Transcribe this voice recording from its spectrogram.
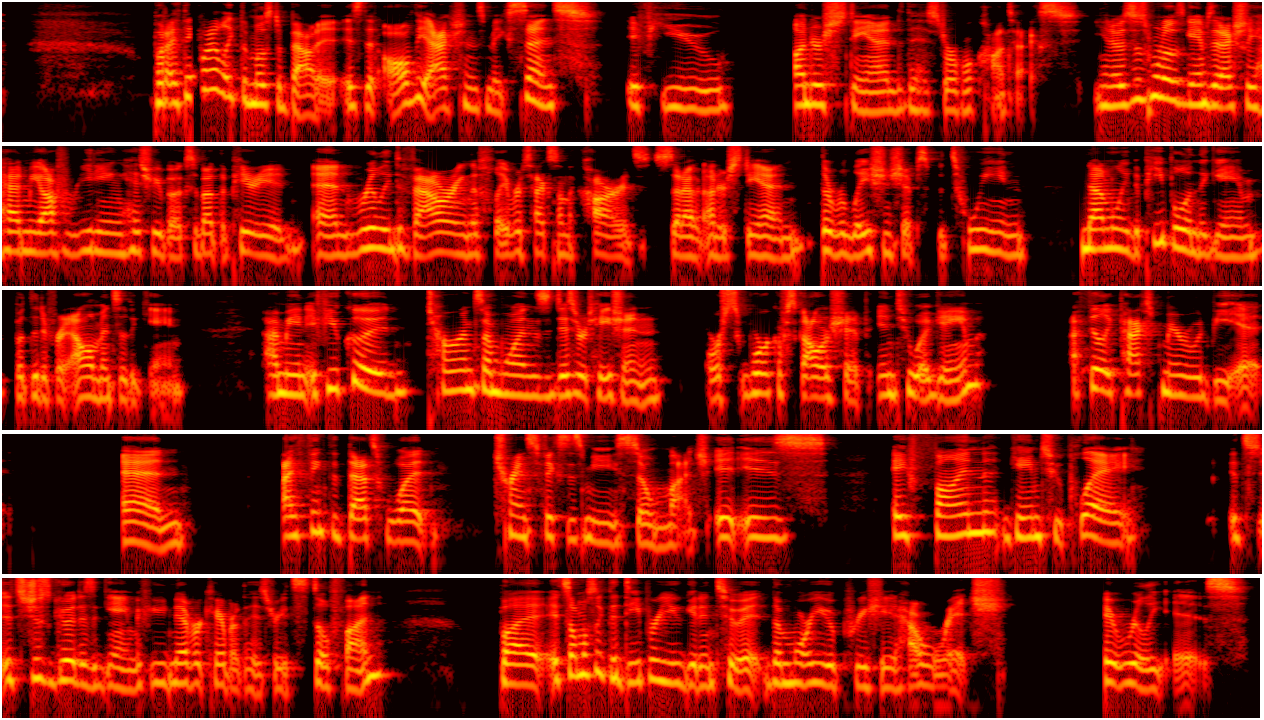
but I think what I like the most about it is that all the actions make sense if you understand the historical context. You know, this is one of those games that actually had me off reading history books about the period and really devouring the flavor text on the cards so that I would understand the relationships between not only the people in the game, but the different elements of the game. I mean, if you could turn someone's dissertation or work of scholarship into a game, I feel like Pax Pamir would be it. And I think that that's what transfixes me so much. It is a fun game to play. It's it's just good as a game. If you never care about the history, it's still fun. But it's almost like the deeper you get into it, the more you appreciate how rich it really is.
